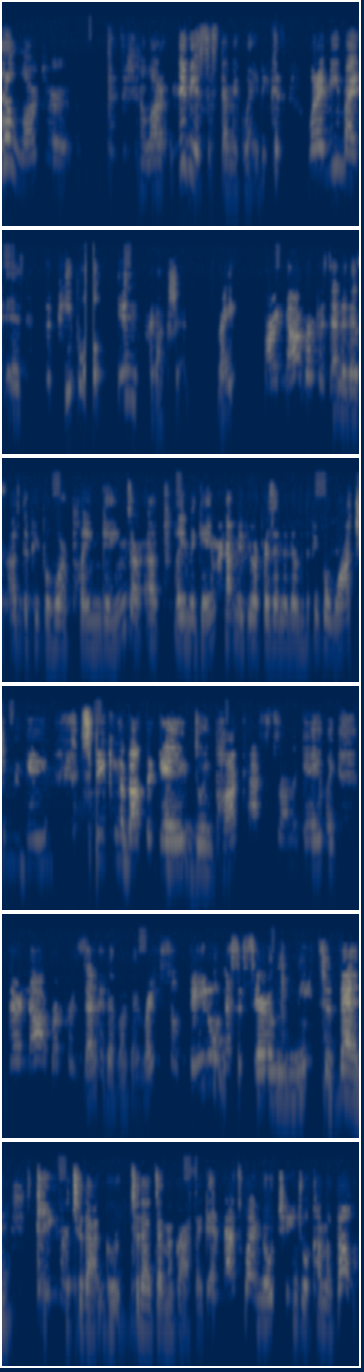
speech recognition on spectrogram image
at a larger position, a lot of maybe a systemic way. Because what I mean by it is the people in production, right? are not representative of the people who are playing games or uh, playing the game, are not maybe representative of the people watching the game, speaking about the game, doing podcasts on the game. Like they're not representative of it, right? So they don't necessarily need to then cater to that group, to that demographic. And that's why no change will come about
